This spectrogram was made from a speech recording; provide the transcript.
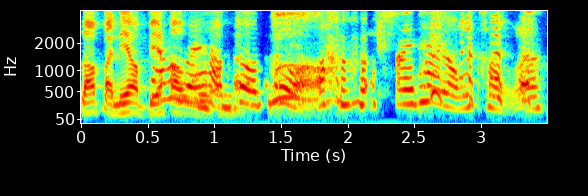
老板，你要不要？会不会好做作？会太笼统了，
